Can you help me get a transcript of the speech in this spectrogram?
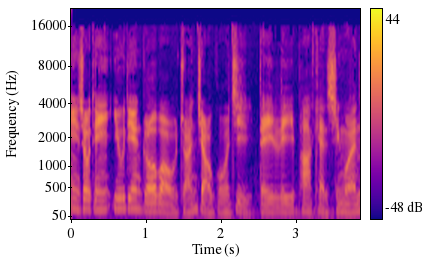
迎收听 UDN Global 转角国际 Daily Podcast 新闻。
